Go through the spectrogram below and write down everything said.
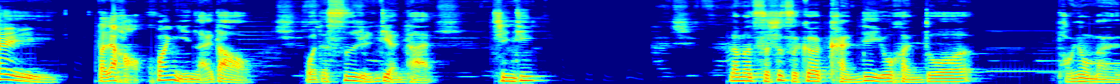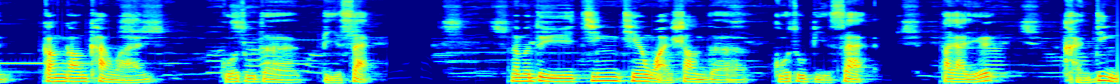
嘿，大家好，欢迎来到我的私人电台，倾听。那么此时此刻，肯定有很多朋友们刚刚看完国足的比赛。那么对于今天晚上的国足比赛，大家也肯定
